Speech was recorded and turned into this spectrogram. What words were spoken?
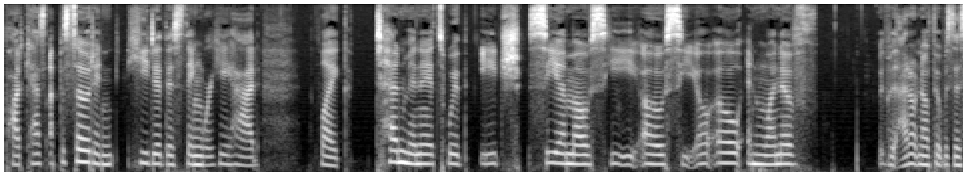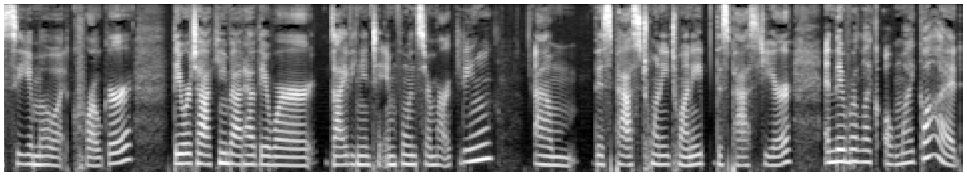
podcast episode, and he did this thing where he had like 10 minutes with each CMO, CEO, COO, and one of I don't know if it was a CMO at Kroger. They were talking about how they were diving into influencer marketing um, this past 2020, this past year, and they were like, "Oh my god,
